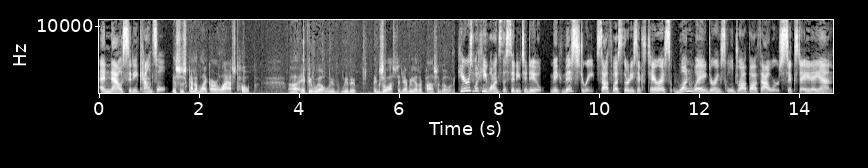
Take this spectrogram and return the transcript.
and now city council. This is kind of like our last hope, uh, if you will. We've, we've exhausted every other possibility. Here's what he wants the city to do. Make this street, Southwest 36th Terrace, one way during school drop-off hours, 6 to 8 a.m.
